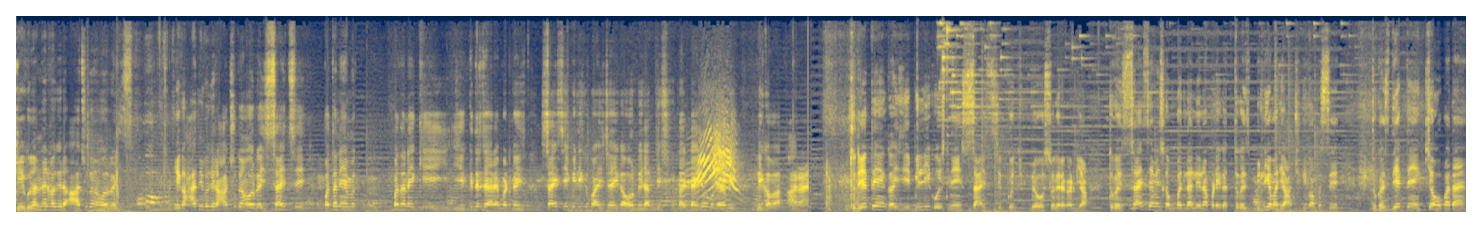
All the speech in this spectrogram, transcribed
कि कुछ अंदर वगैरह आ चुके हैं और गाइस एक आदमी वगैरह आ चुके हैं और गाइस साइड से पता नहीं हमें, पता नहीं कि ये किधर जा रहा है बट गाइस साइड से बिल्ली के पास जाएगा और गाइस आप देख सकते डायलॉग वगैरह भी लिखा हुआ आ रहा है। तो देखते हैं गाइस ये बिल्ली को इसने साइड से कुछ बेहोश वगैरह कर दिया। तो गाइस साइड से हमें इसका बदला लेना पड़ेगा। तो गाइस बिल्ली हमारी आ चुकी वापस से। तो गाइस देखते हैं क्या हो पाता है।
